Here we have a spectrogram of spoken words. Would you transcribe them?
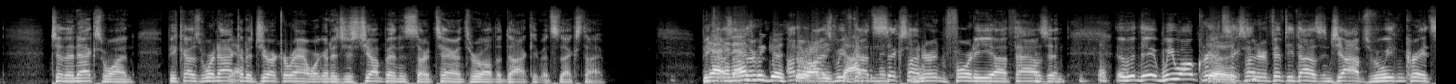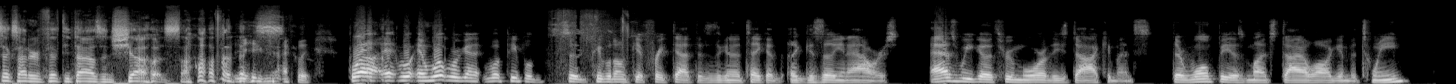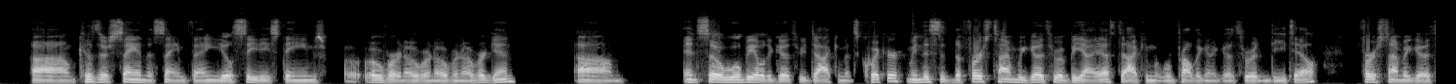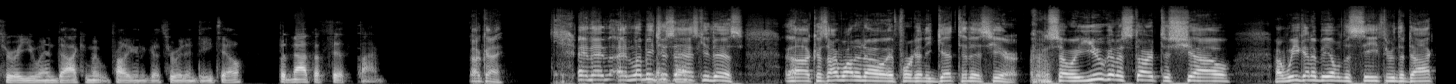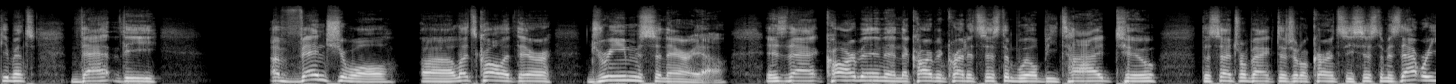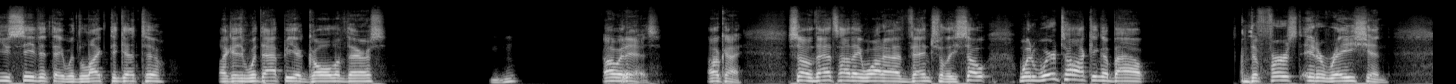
to the next one because we're not Yeah. going to jerk around. We're going to just jump in and start tearing through all the documents next time. Yeah, and as we go through all otherwise we've got documents- six hundred and forty uh, thousand. we won't create six hundred fifty thousand jobs, but we can create six hundred fifty thousand shows off of this. exactly. Well, and, and what we're gonna, what people, so people don't get freaked out. This is going to take a, a gazillion hours. As we go through more of these documents, there won't be as much dialogue in between because they're saying the same thing. You'll see these themes over and over and over and over again. Um, and so we'll be able to go through documents quicker. I mean, this is the first time we go through a BIS document. We're probably going to go through it in detail. First time we go through a UN document, we're probably going to go through it in detail, but not the fifth time. Okay. And then, and let me just makes ask you this, uh, because I want to know if we're going to get to this here. so, are you going to start to show? Are we going to be able to see through the documents that the eventual, uh, let's call it their dream scenario, is that carbon and the carbon credit system will be tied to the central bank digital currency system? Is that where you see that they would like to get to? Like, would that be a goal of theirs? Mm-hmm. Oh, it is. Okay. So that's how they want to eventually. So when we're talking about the first iteration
